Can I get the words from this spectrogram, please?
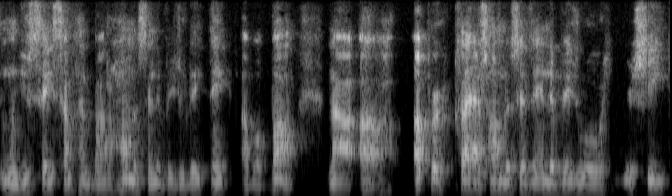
when you say something about a homeless individual, they think of a bum. Now, uh, upper class homeless is an individual he or she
